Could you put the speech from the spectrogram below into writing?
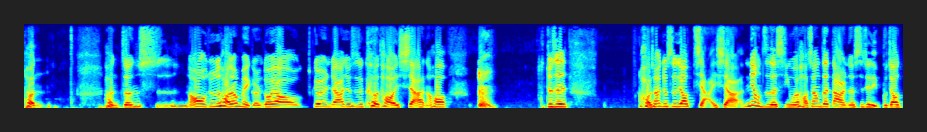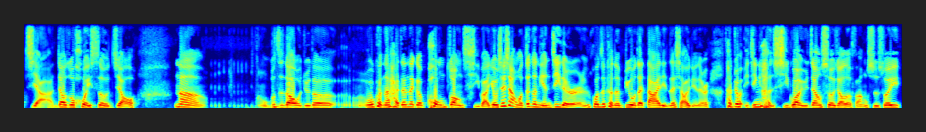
很很真实，然后就是好像每个人都要跟人家就是客套一下，然后 就是好像就是要假一下那样子的行为，好像在大人的世界里不叫假，叫做会社交。那。我不知道，我觉得我可能还在那个碰撞期吧。有些像我这个年纪的人，或者可能比我再大一点、再小一点的人，他就已经很习惯于这样社交的方式，所以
